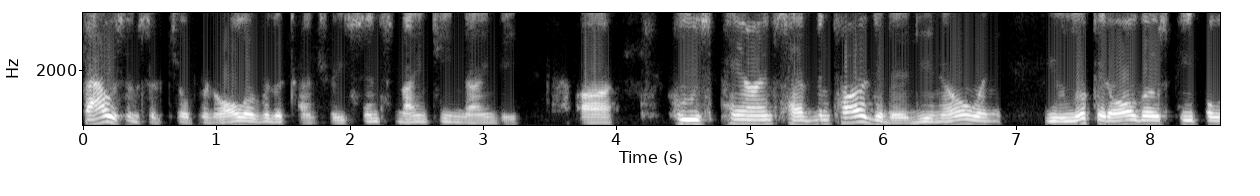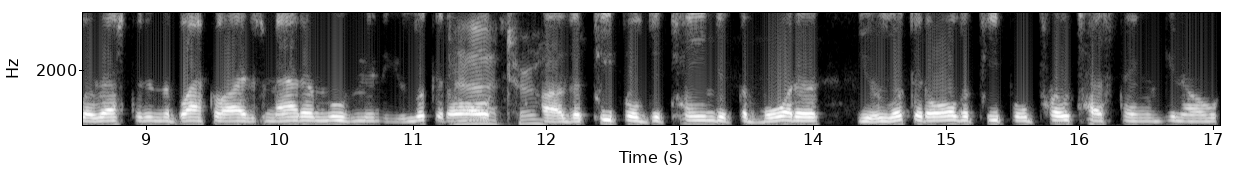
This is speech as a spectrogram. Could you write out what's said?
thousands of children all over the country since 1990 uh, whose parents have been targeted. You know, when you look at all those people arrested in the Black Lives Matter movement, you look at all ah, uh, the people detained at the border, you look at all the people protesting, you know,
